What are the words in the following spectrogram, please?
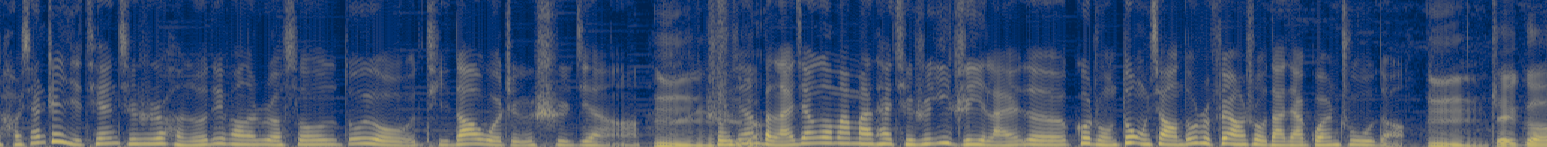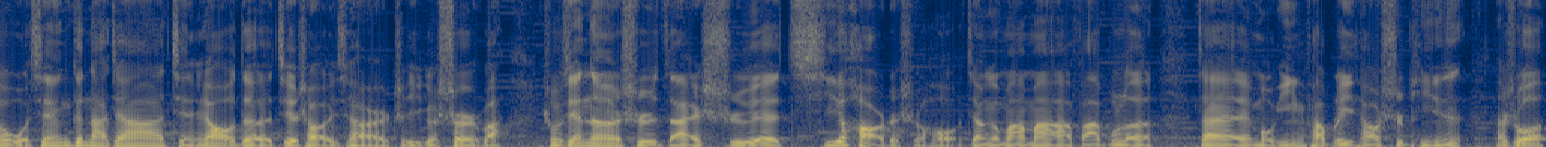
好像这几天其实很多地方的热搜都有提到过这个事件啊。嗯，首先，本来江哥妈妈她其实一直以来的各种动向都是非常受大家关注的。嗯，这个我先跟大家简要的介绍一下这一个事儿吧。首先呢，是在十月七号的时候，江哥妈妈发布了在某音发布了一条视频，她说：“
